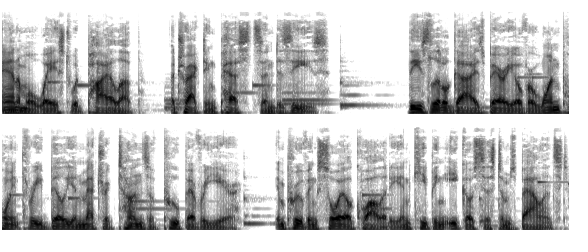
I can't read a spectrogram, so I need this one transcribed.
animal waste would pile up, attracting pests and disease. These little guys bury over 1.3 billion metric tons of poop every year, improving soil quality and keeping ecosystems balanced.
